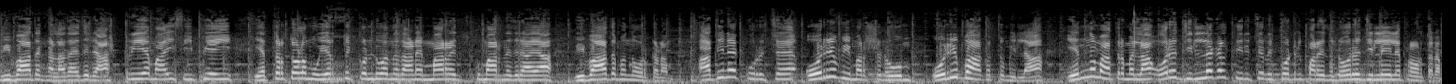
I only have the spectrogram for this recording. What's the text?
വിവാദങ്ങൾ അതായത് രാഷ്ട്രീയമായി സി പി ഐ എത്രത്തോളം ഉയർത്തിക്കൊണ്ടുവന്നതാണ് എം ആർ അജിത് കുമാറിനെതിരായ വിവാദമെന്ന് ഓർക്കണം. അതിനെക്കുറിച്ച് ഒരു വിമർശനവും ഒരു ഭാഗത്തുമില്ല. എന്ന് മാത്രമല്ല ഓരോ ജില്ലകൾ തിരിച്ച് റിപ്പോർട്ടിൽ പറയുന്നുണ്ട് ഓരോ ജില്ലയിലെ പ്രവർത്തനം.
